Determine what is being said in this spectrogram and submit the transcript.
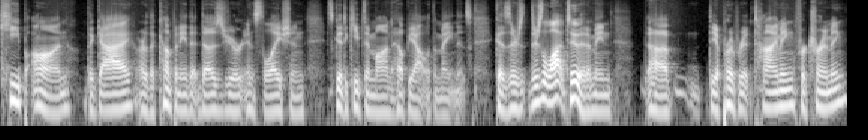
keep on the guy or the company that does your installation. It's good to keep them on to help you out with the maintenance because there's there's a lot to it. I mean, uh, the appropriate timing for trimming,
